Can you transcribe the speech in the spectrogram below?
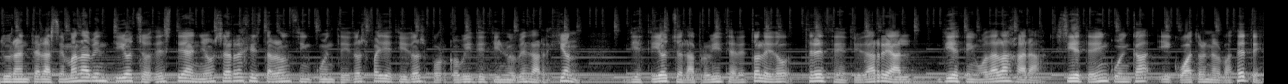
Durante la semana 28 de este año se registraron 52 fallecidos por COVID-19 en la región, 18 en la provincia de Toledo, 13 en Ciudad Real, 10 en Guadalajara, 7 en Cuenca y 4 en Albacete.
